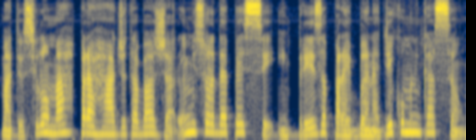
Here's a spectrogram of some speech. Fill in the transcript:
Matheus Silomar para a Rádio Tabajaro, emissora da EPC, Empresa Paraibana de Comunicação.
